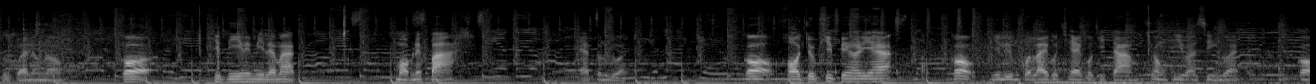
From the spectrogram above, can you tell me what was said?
ฝึกไว้น้องๆ ก็คลิปนี้ไม่มีอะไรมาก หมอบในป่า แอบตำรวจ ก็ขอจบคลิปเพียงเท่านี้ฮะ ก็อย่าลืมกดไลค์ กดแชร์ กดติดตามช่องพี่วานซิงด้วย ก็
